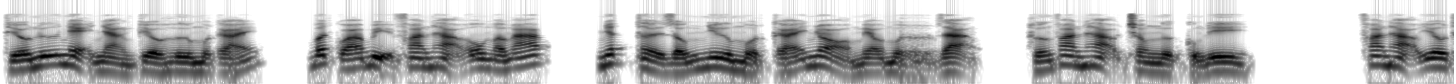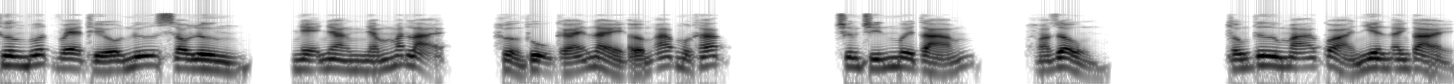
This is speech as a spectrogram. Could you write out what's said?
Thiếu nữ nhẹ nhàng kiều hư một cái, bất quá bị phan hạo ôm ấm áp, nhất thời giống như một cái nhỏ mèo mở dạng, hướng phan hạo trong ngực cùng đi. Phan hạo yêu thương nuốt ve thiếu nữ sau lưng, nhẹ nhàng nhắm mắt lại, hưởng thụ cái này ấm áp một khắc. Chương chín mươi tám, hóa rồng. Tống tư mã quả nhiên anh tài,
